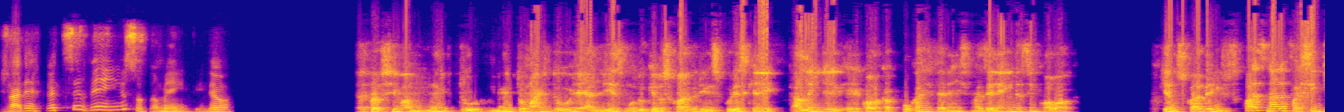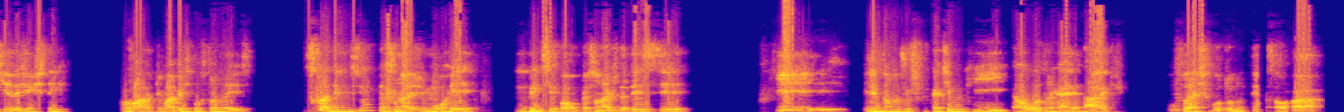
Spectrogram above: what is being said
Snyder Cut, você vê isso também, entendeu? Se aproxima muito, muito mais do realismo do que nos quadrinhos. Por isso que ele, além de ele coloca pouca referência, mas ele ainda assim coloca. Porque nos quadrinhos quase nada faz sentido. A gente tem que provar de uma vez por todas isso. Nos quadrinhos, se um personagem morrer, em principal um personagem da DC, porque eles dão justificativa que é outra realidade. O Flash voltou no tempo a salvar.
